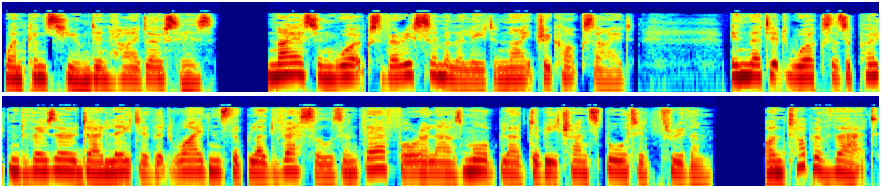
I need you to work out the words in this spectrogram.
when consumed in high doses. Niacin works very similarly to nitric oxide, in that it works as a potent vasodilator that widens the blood vessels and therefore allows more blood to be transported through them. On top of that,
